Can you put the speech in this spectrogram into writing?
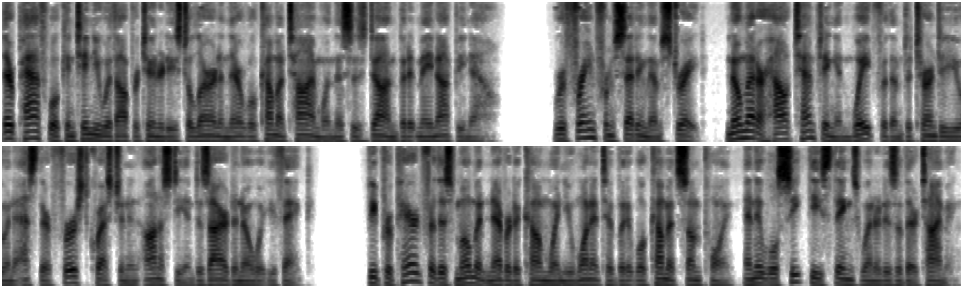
Their path will continue with opportunities to learn, and there will come a time when this is done, but it may not be now. Refrain from setting them straight, no matter how tempting, and wait for them to turn to you and ask their first question in honesty and desire to know what you think. Be prepared for this moment never to come when you want it to, but it will come at some point, and it will seek these things when it is of their timing.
